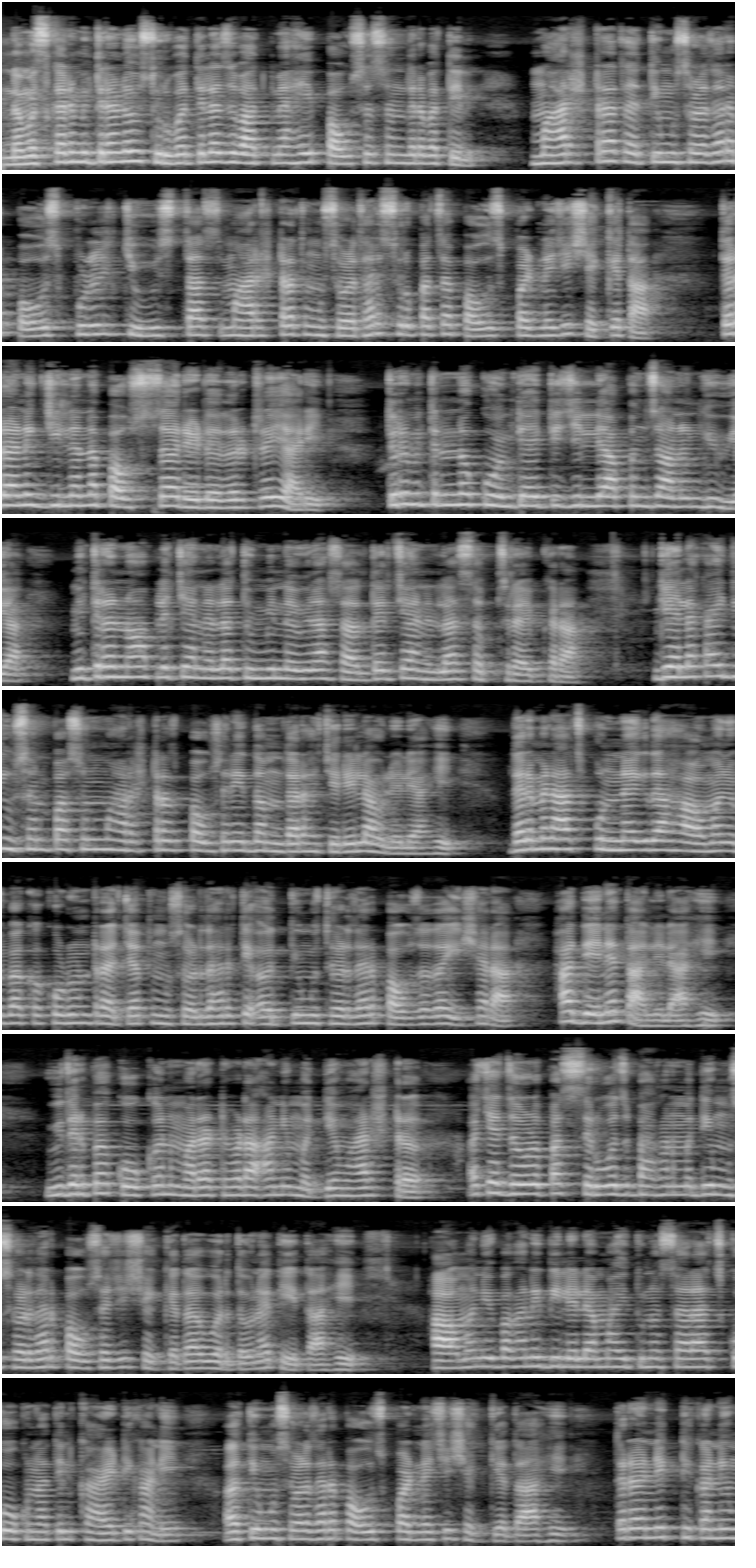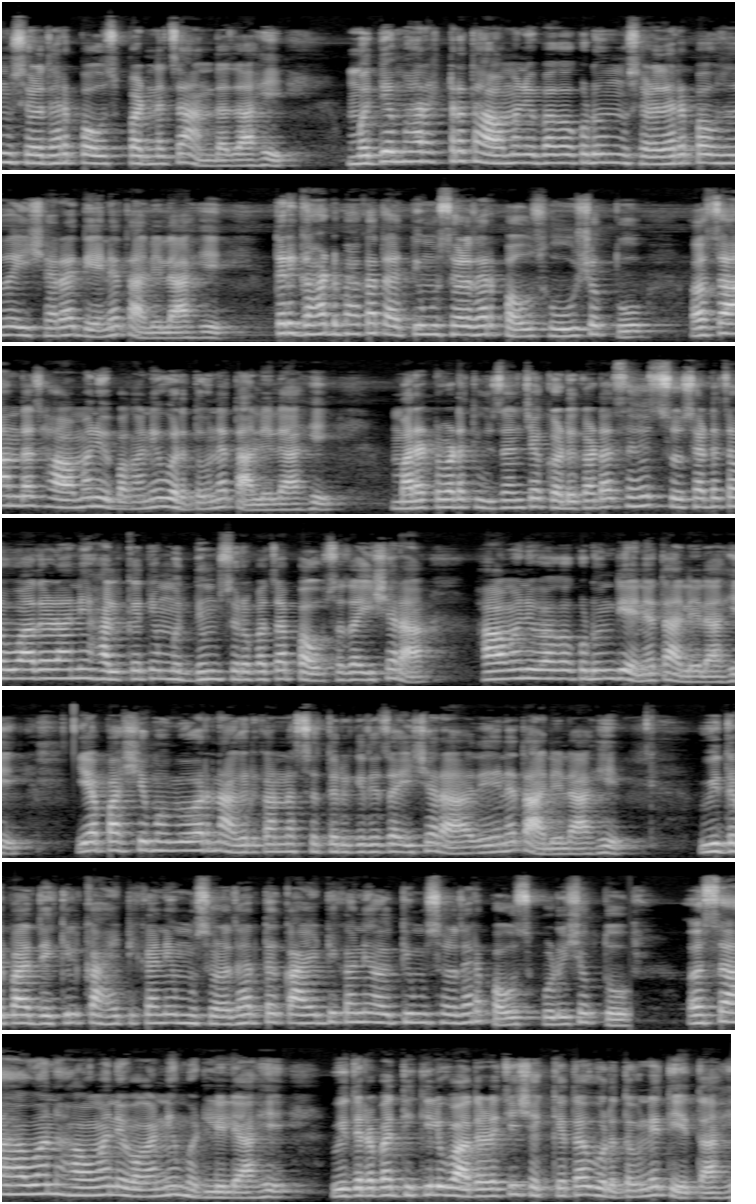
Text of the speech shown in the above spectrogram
नमस्कार मित्रांनो सुरुवातीलाच बातमी आहे पावसासंदर्भातील महाराष्ट्रात अतिमुसळधार पाऊस पुढील चोवीस तास महाराष्ट्रात मुसळधार स्वरूपाचा पाऊस पडण्याची शक्यता तर अनेक जिल्ह्यांना पावसाचा रेड अलर्ट जारी तर मित्रांनो कोणते आहे ते जिल्हे आपण जाणून घेऊया. मित्रांनो आपल्या चॅनलला तुम्ही नवीन असाल तर चॅनलला सबस्क्राईब करा. गेल्या काही दिवसांपासून महाराष्ट्रात पावसाने दमदार हजेरी लावलेली आहे. दरम्यान आज पुन्हा एकदा हवामान विभागाकडून राज्यात मुसळधार ते अतिमुसळधार पावसाचा इशारा हा देण्यात आलेला आहे. विदर्भ कोकण मराठवाडा आणि मध्य महाराष्ट्र अशा जवळपास सर्वच भागांमध्ये मुसळधार पावसाची शक्यता वर्तवण्यात येत आहे. हवामान विभागाने दिलेल्या माहितीनुसार आज कोकणातील काही ठिकाणी अतिमुसळधार पाऊस पडण्याची शक्यता आहे तर अनेक ठिकाणी मुसळधार पाऊस पडण्याचा अंदाज आहे. मध्य महाराष्ट्रात हवामान विभागाकडून मुसळधार पावसाचा इशारा देण्यात आलेला आहे तर घाट भागात अतिमुसळधार पाऊस होऊ शकतो असा अंदाज हवामान विभागाने वर्तवण्यात आलेला आहे. मराठवाड्यात विजांच्या कडकडासह सोसाट्याचा वादळ आणि हलक्या ते मध्यम स्वरूपाचा पावसाचा इशारा हवामान विभागाकडून देण्यात आलेला आहे. या पार्श्वभूमीवर नागरिकांना सतर्कतेचा इशारा देण्यात आलेला आहे. विदर्भात देखील काही ठिकाणी मुसळधार तर काही ठिकाणी अतिमुसळधार पाऊस पडू शकतो असं आवाहन हवामान विभागाने म्हटलेले आहे. विदर्भात देखील वादळाची शक्यता वर्तवण्यात येत आहे.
